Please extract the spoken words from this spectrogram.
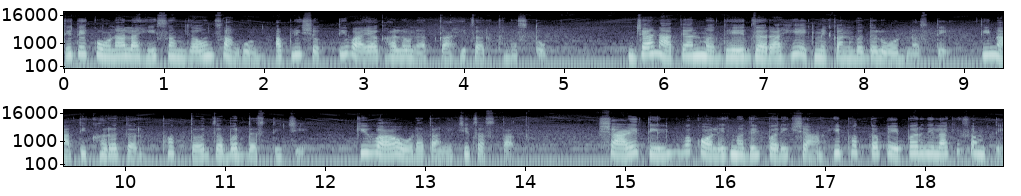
तिथे कोणालाही समजावून सांगून आपली शक्ती वाया घालवण्यात काहीच अर्थ नसतो. ज्या नात्यांमध्ये जराही एकमेकांबद्दल ओढ नसते ती नाती खरं तर फक्त जबरदस्तीची किंवा ओढाताणीचीच असतात. शाळेतील व कॉलेजमधील परीक्षा ही फक्त पेपर दिला की संपते.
